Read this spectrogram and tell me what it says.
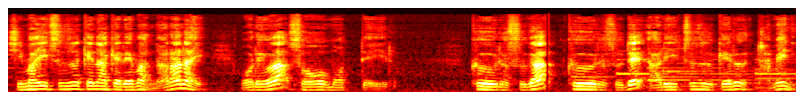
しまい続けなければならない。俺はそう思っている。クールスがクールスであり続けるために。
